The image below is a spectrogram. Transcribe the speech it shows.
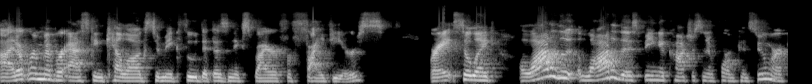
I don't remember asking Kellogg's to make food that doesn't expire for 5 years, right? So like a lot of the a lot of this being a conscious and informed consumer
